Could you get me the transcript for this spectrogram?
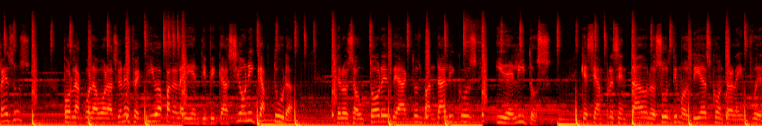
Pesos por la colaboración efectiva para la identificación y captura de los autores de actos vandálicos y delitos que se han presentado en los últimos días contra la infra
